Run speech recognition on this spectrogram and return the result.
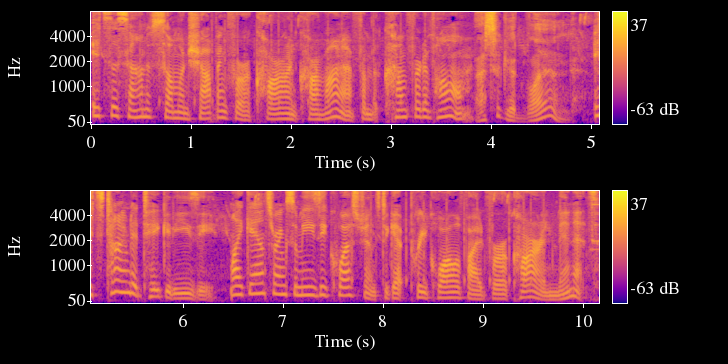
It's the sound of someone shopping for a car on Carvana from the comfort of home. That's a good blend. It's time to take it easy, like answering some easy questions to get pre qualified for a car in minutes.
